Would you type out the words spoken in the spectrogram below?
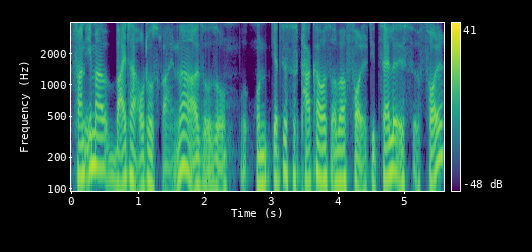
fahren immer weiter Autos rein. Ne? Also so. Und jetzt ist das Parkhaus aber voll. Die Zelle ist voll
